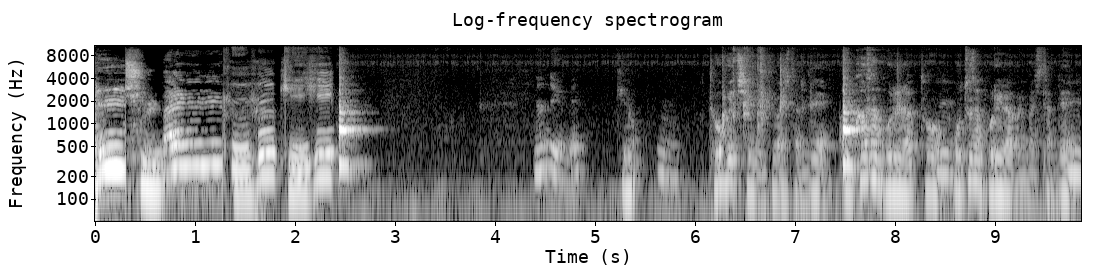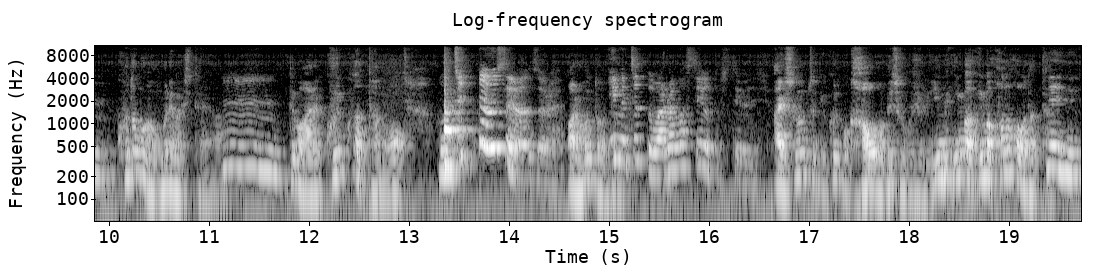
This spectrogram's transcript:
출발 출발 쿠키 なんで夢昨日うん動物園に行きましたんでお母さんゴリラとうんお父さんゴリラがいましたんで、うん子供が生まれましたよ、うんうんうんでもあれクリコだったのもう絶対嘘やんそれあれ本当今ちょっと笑わせようとしてるでしあれその時クリコ顔がめっちゃ面白い今今今この顔だった、ょねえねえね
